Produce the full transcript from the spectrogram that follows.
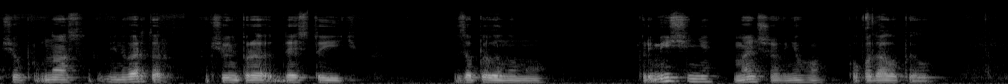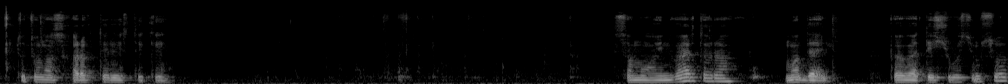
Щоб у нас інвертор, якщо він десь стоїть в запиленому приміщенні, менше в нього попадало пилу. Тут у нас характеристики самого інвертора, модель PV1800,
